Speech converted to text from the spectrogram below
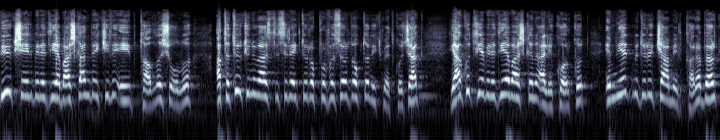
Büyükşehir Belediye Başkan Vekili Eyüp Tavlaşoğlu, Atatürk Üniversitesi Rektörü Profesör Doktor Hikmet Kocak, Yakutiye Belediye Başkanı Ali Korkut, Emniyet Müdürü Kamil Karabörk,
